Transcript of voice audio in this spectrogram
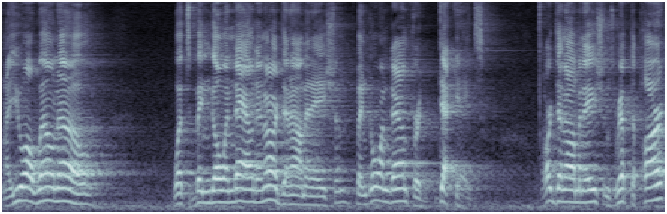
Now, you all well know what's been going down in our denomination, been going down for decades. Our denomination's ripped apart,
